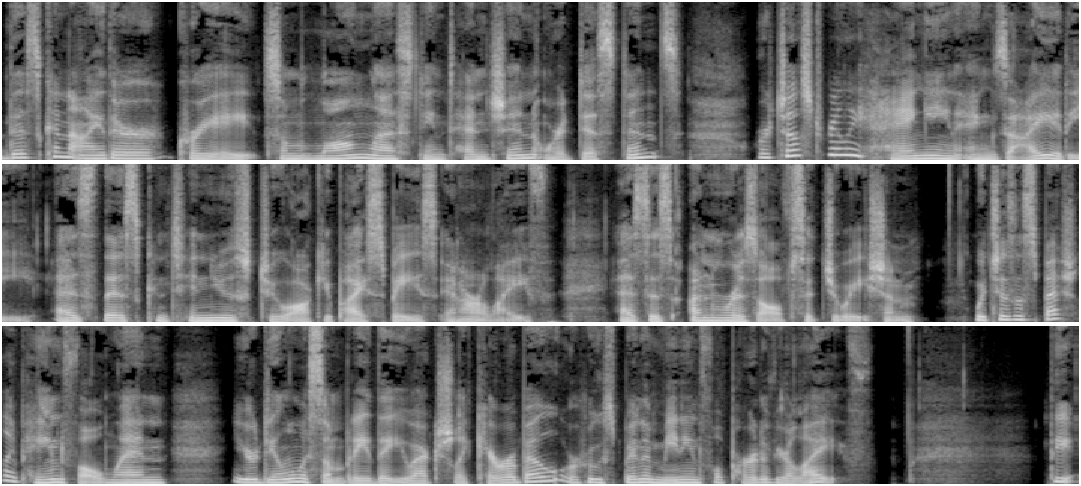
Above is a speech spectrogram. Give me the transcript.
this can either create some long lasting tension or distance, or just really hanging anxiety as this continues to occupy space in our life as this unresolved situation, which is especially painful when you're dealing with somebody that you actually care about or who's been a meaningful part of your life. The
